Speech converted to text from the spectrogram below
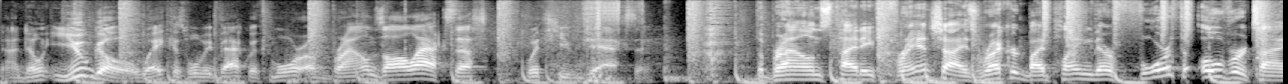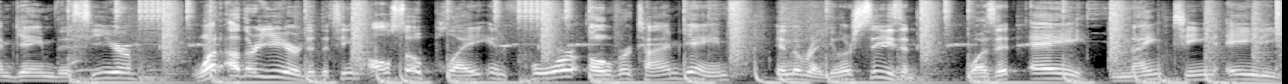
Now, don't you go away because we'll be back with more of Browns All Access with Hue Jackson. The Browns tied a franchise record by playing their fourth overtime game this year. What other year did the team also play in four overtime games in the regular season? Was it A, 1980,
